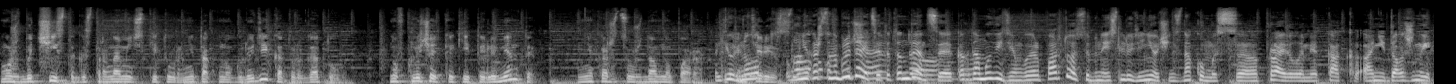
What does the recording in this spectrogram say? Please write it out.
может быть, чисто гастрономические туры, не так много людей, которые готовы, но включать какие-то элементы, мне кажется, уже давно пора. Юль, Это ну вот, интересно. мне Слава кажется, наблюдается эта тенденция, да, когда да. мы видим в аэропорту, особенно если люди не очень знакомы с э, правилами, как они должны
